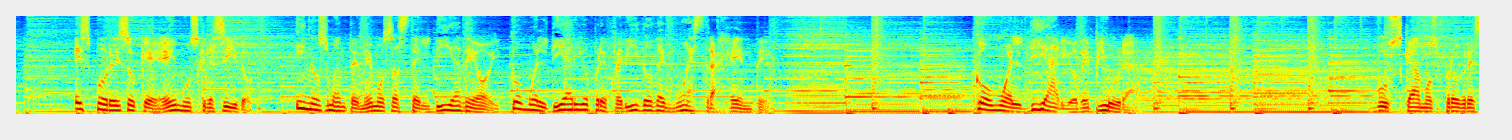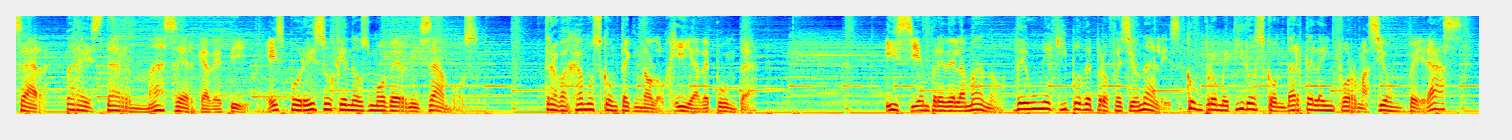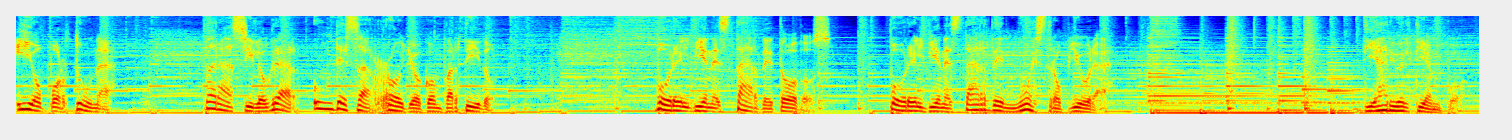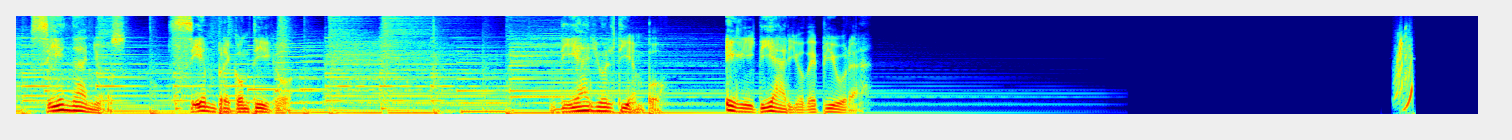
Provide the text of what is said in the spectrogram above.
Es por eso que hemos crecido y nos mantenemos hasta el día de hoy como el diario preferido de nuestra gente. Como el diario de Piura. Buscamos progresar para estar más cerca de ti. Es por eso que nos modernizamos. Trabajamos con tecnología de punta. Y siempre de la mano de un equipo de profesionales comprometidos con darte la información veraz y oportuna para así lograr un desarrollo compartido. Por el bienestar de todos. Por el bienestar de nuestro Piura. Diario El Tiempo. 100 años. Siempre contigo. Diario El Tiempo. El diario de Piura.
